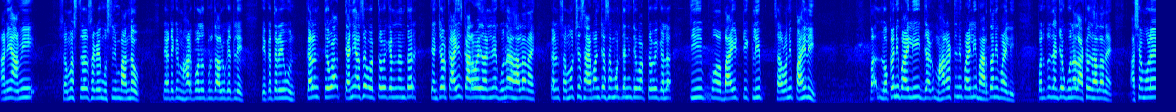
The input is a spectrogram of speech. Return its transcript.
आणि आम्ही समस्त सगळे मुस्लिम बांधव त्या ठिकाणी महाडपोलतपूर तालुक्यातले एकत्र येऊन कारण तेव्हा त्यांनी असं वक्तव्य केल्यानंतर त्यांच्यावर काहीच कारवाई झाली नाही गुन्हा झाला नाही. कारण समक्ष साहेबांच्या समोर त्यांनी ते वक्तव्य केलं. ती बाईट ती क्लिप सर्वांनी पाहिली. पा लोकांनी पाहिली जग महाराष्ट्राने पाहिली भारताने पाहिली परंतु त्यांच्यावर गुन्हा दाखल झाला नाही. अशामुळे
